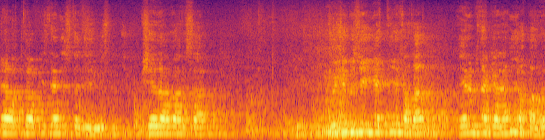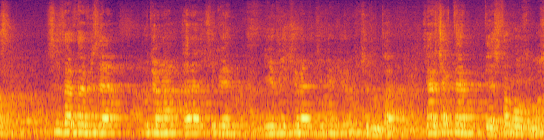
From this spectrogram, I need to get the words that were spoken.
veyahut da bizden istediğimiz bir şeyler varsa gücümüzün yettiği kadar elimizden geleni yaparız. Sizler de bize bu dönem hele 2022 ve 2023 yılında gerçekten destek oldunuz.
